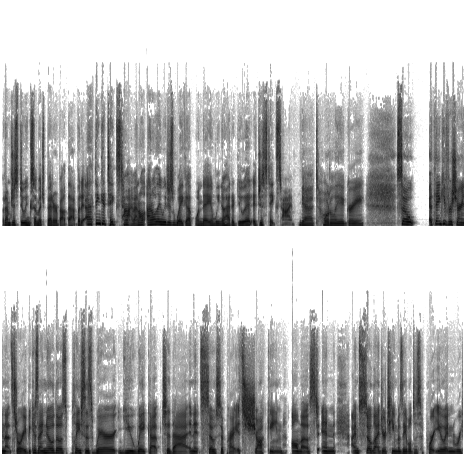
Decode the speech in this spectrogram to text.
but I'm just doing so much better about that. But I think it takes time. I don't, I don't think we just wake up one day and we know how to do it. It just takes time. Yeah, totally agree. So Uh, thank you for sharing that story because I know those places where you wake up to that and it's so surprising. It's shocking almost. And I'm so glad your team was able to support you and re-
